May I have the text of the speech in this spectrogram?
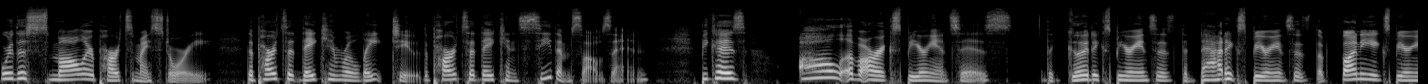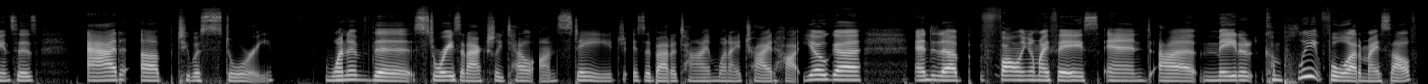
were the smaller parts of my story, the parts that they can relate to, the parts that they can see themselves in. Because all of our experiences the good experiences, the bad experiences, the funny experiences add up to a story. One of the stories that I actually tell on stage is about a time when I tried hot yoga, ended up falling on my face, and uh, made a complete fool out of myself.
